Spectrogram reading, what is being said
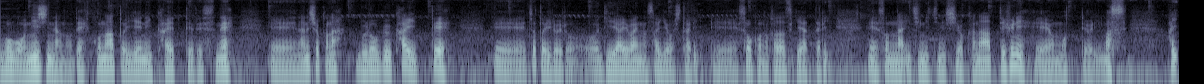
午後2時なのでこの後家に帰ってですね、えー、何しようかな。ブログ書いて、えー、ちょっといろいろ DIY の作業をしたり、えー、倉庫の片付けやったり、えそんな一日にしようかなというふうに思っております。はい、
